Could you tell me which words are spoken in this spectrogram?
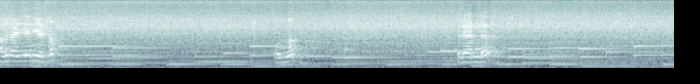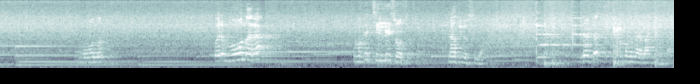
അത് കഴിഞ്ഞതിന് ശേഷം ഒന്ന് രണ്ട്. മൂന്ന്. ഒരു മൂന്നര. നമുക്ക് ചില്ലി സോസ് ഇതിനകത്ത് യൂസ് ചെയ്യാം. എന്നിട്ട് നമുക്ക് കൊടുക്കാം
